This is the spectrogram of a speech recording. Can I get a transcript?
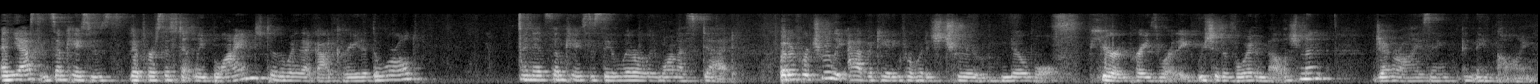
And yes, in some cases, they're persistently blind to the way that God created the world. And in some cases, they literally want us dead. But if we're truly advocating for what is true, noble, pure, and praiseworthy, we should avoid embellishment, generalizing, and name calling.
